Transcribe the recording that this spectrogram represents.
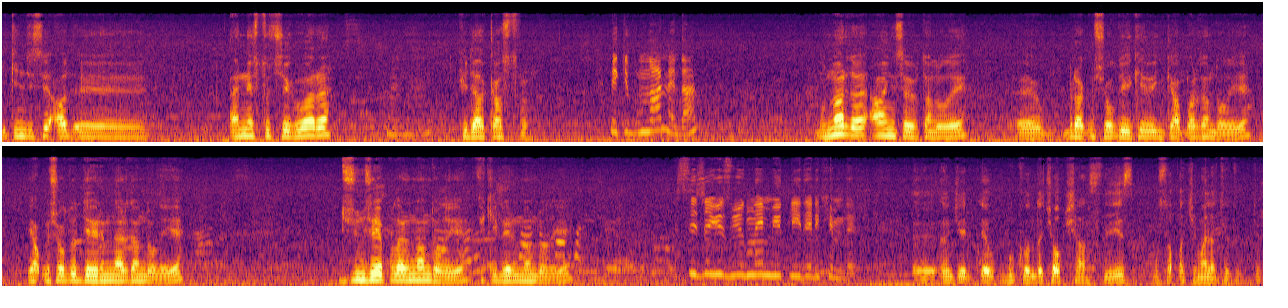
İkincisi ad- ee, Ernesto Che Guevara, Fidel Castro. Peki bunlar neden? Bunlar da aynı sebepten dolayı. ee, bırakmış olduğu ve inkılaplardan dolayı. Yapmış olduğu devrimlerden dolayı. Düşünce yapılarından dolayı, fikirlerinden dolayı. Sizce yüzyılın en büyük lideri kimdir? öncelikle bu konuda çok şanslıyız. Mustafa Kemal Atatürk'tür.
